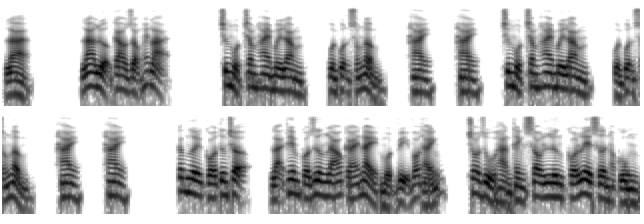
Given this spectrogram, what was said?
là. La lượng cao giọng hết lại, chương một trăm hai mươi lăm, quần quận sóng ngầm, hai hai, chương một trăm hai mươi lăm, quần quận sóng ngầm, hai hai. Các ngươi có tương trợ, lại thêm có dương lão cái này một vị võ thánh, cho dù hàn thành sau lưng có lê sơn học cùng,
